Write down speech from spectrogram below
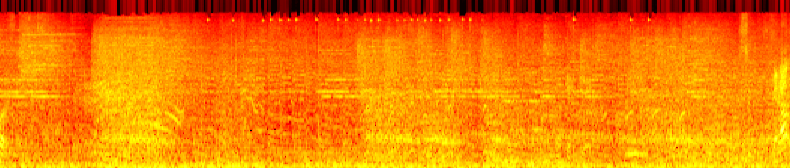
Perfect. Get up!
